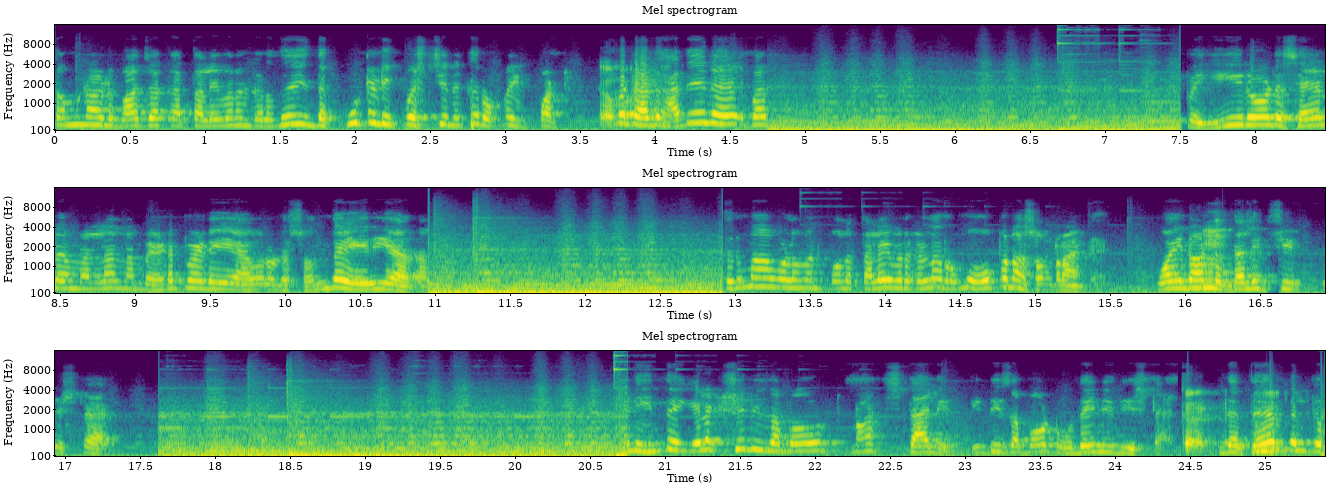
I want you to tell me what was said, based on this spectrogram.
தமிழ்நாடு பாஜக தலைவருங்கிறது இந்த கூட்டணி கொஸ்டினுக்கு ரொம்ப இம்பார்ட்டன்ட். பட் அது இப்ப ஈரோடு சேலம் எல்லாம் நம்ம எடப்பாடி அவரோட சொந்த ஏரியா தான் திருமாவளவன் போல தலைவர்கள்லாம் ரொம்ப ஓப்பனா சொல்றாங்க ஒய் நாட் ம். தலித் சீஃப் மினிஸ்டர் இந்த election is about not Stalin it is about Udhayanidhi Stalin. இந்த தேர்தலுக்கு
